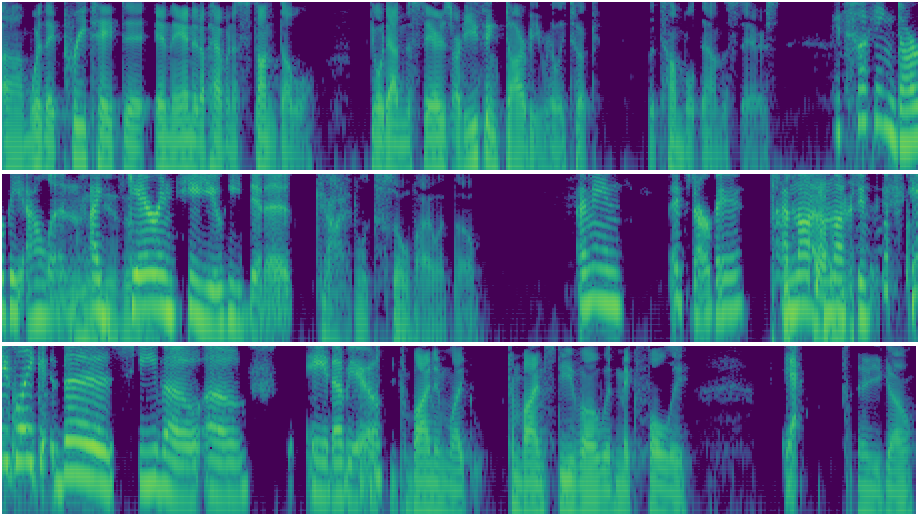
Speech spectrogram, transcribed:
um, where they pre-taped it and they ended up having a stunt double go down the stairs, or do you think Darby really took the tumble down the stairs? It's fucking Darby Allin. Really I is, guarantee you he did it. God, it looks so violent though. I mean, it's Darby. I'm not. I'm not super. He's like the Steve-O of AEW. You combine him like combine Steve-O with Mick Foley. Yeah. There you go.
